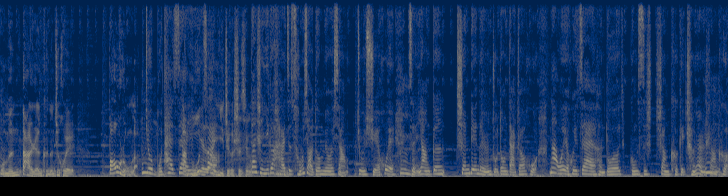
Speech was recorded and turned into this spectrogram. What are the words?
我们大人可能就会。包容了，就不太在意了，不在意这个事情。但是一个孩子从小都没有想，就是学会怎样跟身边的人主动打招呼。那我也会在很多公司上课，给成人上课。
